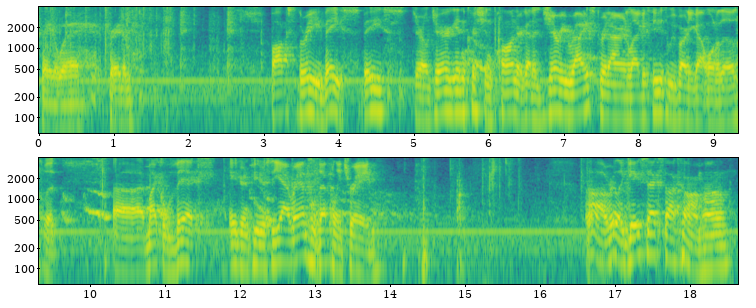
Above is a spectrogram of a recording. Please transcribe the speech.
Trade away. Trade him. Box three, base, base, Gerald Jernigan, Christian Ponder, got a Jerry Rice, Gridiron Legacies. We've already got one of those, but uh, Michael Vick, Adrian Peterson. Yeah, Rams will definitely trade. Oh, really? Gaysex.com, huh?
